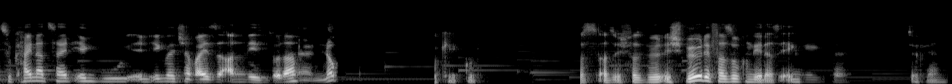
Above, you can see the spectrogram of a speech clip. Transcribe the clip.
zu keiner Zeit irgendwo in irgendwelcher Weise anwesend, oder? Äh, nope. Okay, gut. Das, also ich, ich würde versuchen, dir das irgendwie äh, zu erklären.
